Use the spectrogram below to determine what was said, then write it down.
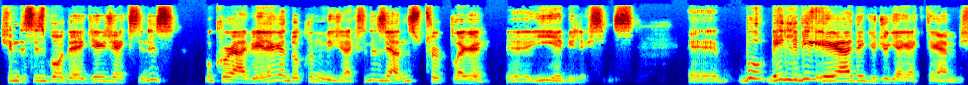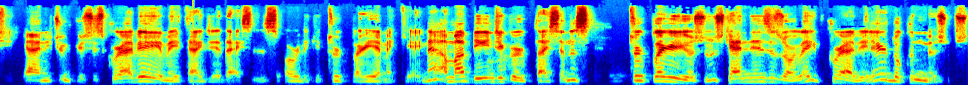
şimdi siz bu odaya gireceksiniz bu kurabiyelere dokunmayacaksınız yalnız turpları e, yiyebilirsiniz. E, bu belli bir irade gücü gerektiren bir şey. Yani çünkü siz kurabiye yemeyi tercih edersiniz oradaki turpları yemek yerine ama birinci gruptaysanız turpları yiyorsunuz kendinizi zorlayıp kurabiyelere dokunmuyorsunuz.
